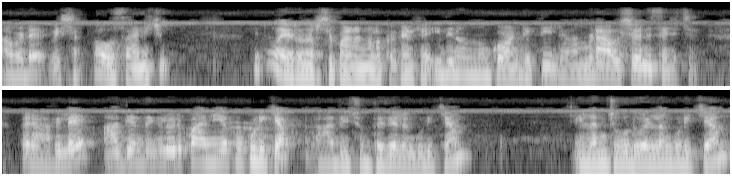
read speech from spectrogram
അവിടെ വിശപ്പ് അവസാനിച്ചു. പിന്നെ വയറ് നിറച്ച് പഴങ്ങളൊക്കെ കഴിക്കാം ഇതിനൊന്നും ക്വാണ്ടിറ്റി ഇല്ല. നമ്മുടെ ആവശ്യം അനുസരിച്ച്. അപ്പൊ രാവിലെ ആദ്യം എന്തെങ്കിലും ഒരു പാനീയമൊക്കെ കുടിക്കാം. ആദ്യം ശുദ്ധജലം കുടിക്കാം. ഇളം ചൂടുവെള്ളം കുടിക്കാം.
